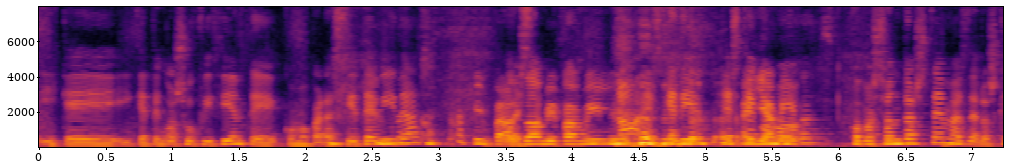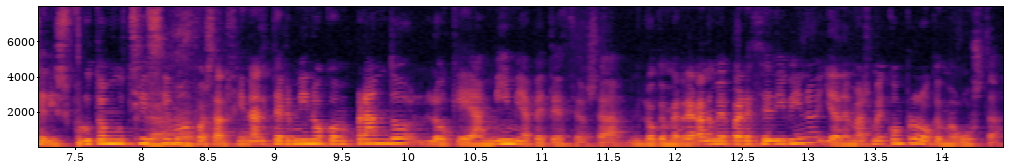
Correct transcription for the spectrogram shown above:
y que, y que, tengo suficiente como para siete vidas. y para pues toda mi familia. No, es que, es que como, como, son dos temas de los que disfruto muchísimo, pues al final termino comprando lo que a mí me apetece. O sea, lo que me regalan me parece divino y además me compro lo que me gusta.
